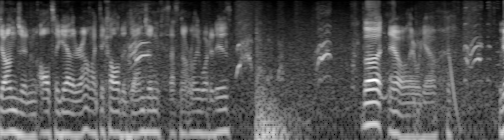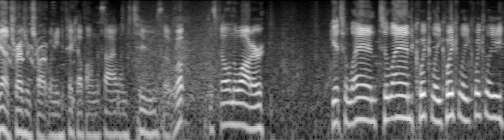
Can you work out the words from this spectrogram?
dungeon altogether. I don't like to call it a dungeon, because that's not really what it is. But, no, there we go. We got a treasure chart we need to pick up on this island, too, so, whoop, just fell in the water. Get to land, to land, quickly, quickly, quickly.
